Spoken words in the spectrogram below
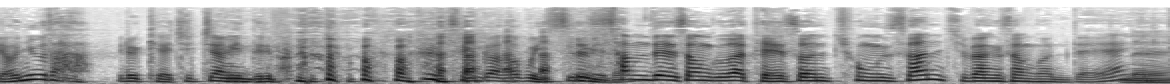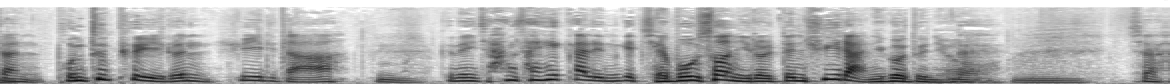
연휴다 이렇게 직장인들이 네. 생각하고 있습니다. 3대 선거가 대선, 총선, 지방선거인데 네. 일단 본 투표일은 휴일이다. 음. 근데 이제 항상 헷갈리는 게 재보선 이럴 땐 휴일 아니거든요. 네. 음. 자,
